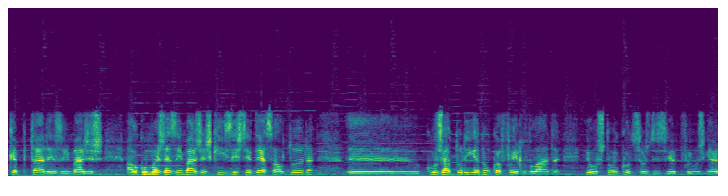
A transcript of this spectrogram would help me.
captar as imagens, algumas das imagens que existem dessa altura, eh, cuja autoria nunca foi revelada. Eu estou em condições de dizer que foi o engenheiro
